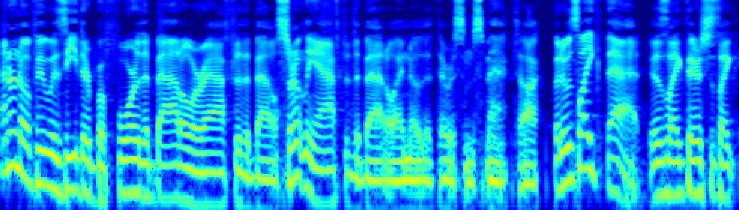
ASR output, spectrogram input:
I don't know if it was either before the battle or after the battle. Certainly after the battle, I know that there was some smack talk, but it was like that. It was like there's just like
